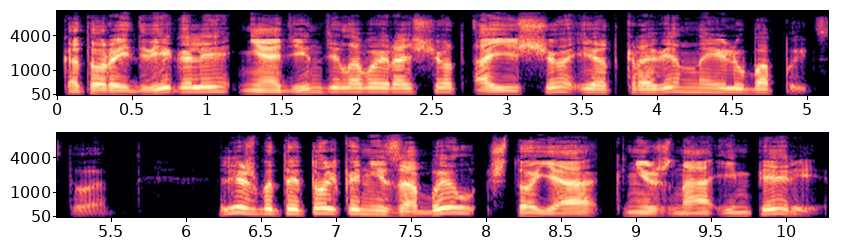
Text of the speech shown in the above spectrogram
которой двигали не один деловой расчет, а еще и откровенное любопытство. «Лишь бы ты только не забыл, что я княжна империи».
